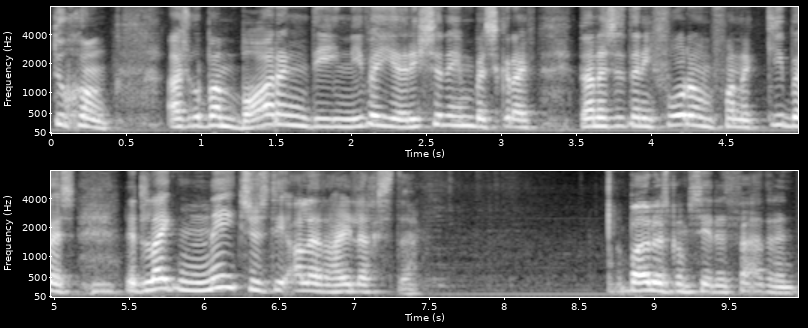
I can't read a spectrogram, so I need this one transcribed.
toegang. As Openbaring die nuwe Jerusalem beskryf, dan is dit in die vorm van 'n kubus. Dit lyk net soos die allerheiligste. Paulus kom sê dit verder in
